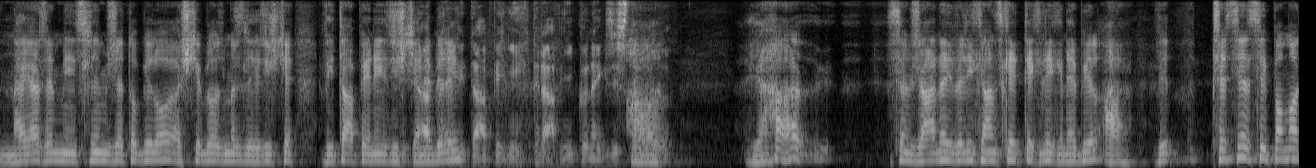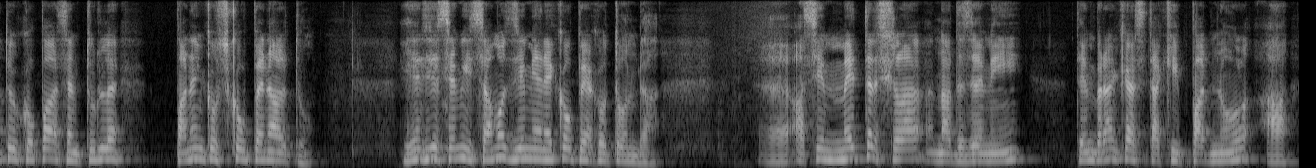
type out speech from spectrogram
na jaře myslím, že to bylo, a ještě bylo zmrzlé hřiště, vytápěné hřiště Žádné nebyly. vytápění trávníku neexistovalo. já jsem žádný velikánský technik nebyl a přesně si pamatuju, kopal jsem tuhle panenkovskou penaltu. Jenže se mi samozřejmě nekop jako Tonda. Eh, asi metr šla nad zemí, ten brankář taky padnul a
